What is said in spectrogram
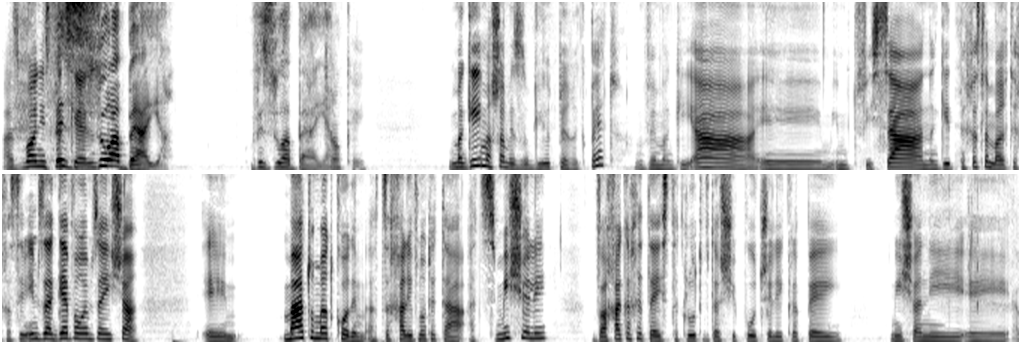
אז בואי נסתכל. וזו הבעיה. וזו הבעיה. אוקיי. מגיעים עכשיו לזוגיות פרק ב', ומגיעה אה, עם תפיסה, נגיד, נכנס למערכת יחסים, אם זה הגבר או אם זה האישה. אה, מה את אומרת קודם? את צריכה לבנות את העצמי שלי, ואחר כך את ההסתכלות ואת השיפוט שלי כלפי מי שאני אה,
